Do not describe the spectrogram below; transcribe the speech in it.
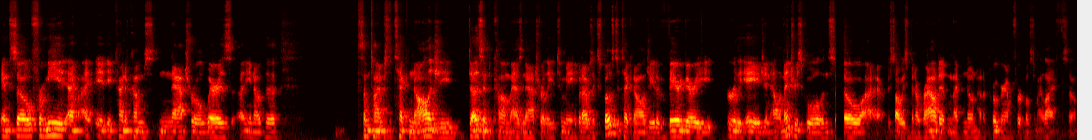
And so for me, um, I, it, it, kind of comes natural. Whereas, uh, you know, the sometimes the technology doesn't come as naturally to me, but I was exposed to technology at a very, very early age in elementary school. And so I've just always been around it and I've known how to program for most of my life. So.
